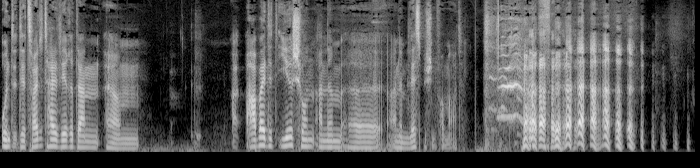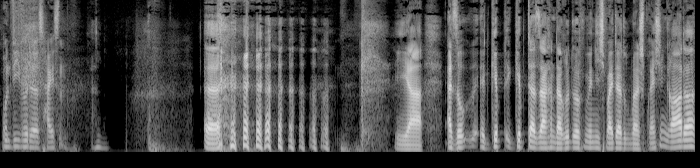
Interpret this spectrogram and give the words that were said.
und der zweite Teil wäre dann, ähm, arbeitet ihr schon an einem, äh, an einem lesbischen Format? und wie würde das heißen? Äh, Ja, also es gibt, es gibt da Sachen, darüber dürfen wir nicht weiter drüber sprechen gerade.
